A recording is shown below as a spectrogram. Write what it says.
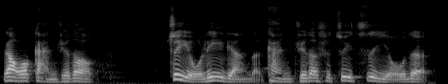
让我感觉到最有力量的，感觉到是最自由的。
